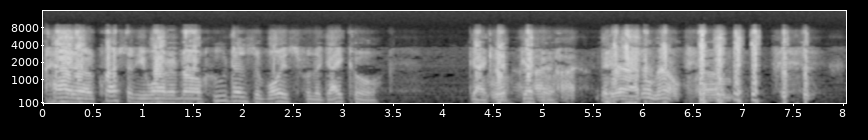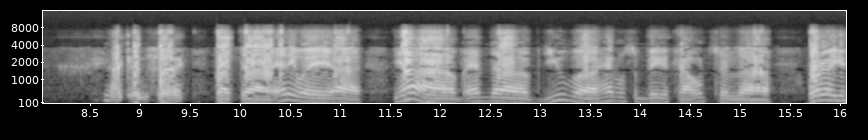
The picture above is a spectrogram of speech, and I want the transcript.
had a question. He wanted to know who does the voice for the Geico. Geico. Yeah, Gecko. I, I, yeah, I don't know. Um, I couldn't say. But uh, anyway, uh, yeah, uh, and uh, you've uh, handled some big accounts. And uh, what are your,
